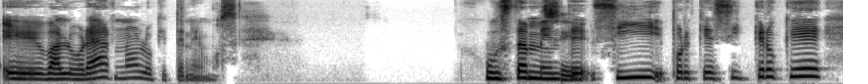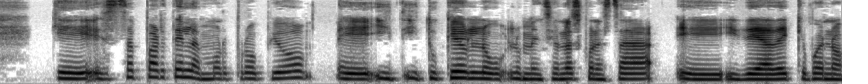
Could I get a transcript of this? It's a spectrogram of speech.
eh, valorar, ¿no? Lo que tenemos. Justamente, sí. porque sí creo que, que esta parte del amor propio, eh, y, y, tú que lo, lo mencionas con esta eh, idea de que, bueno,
